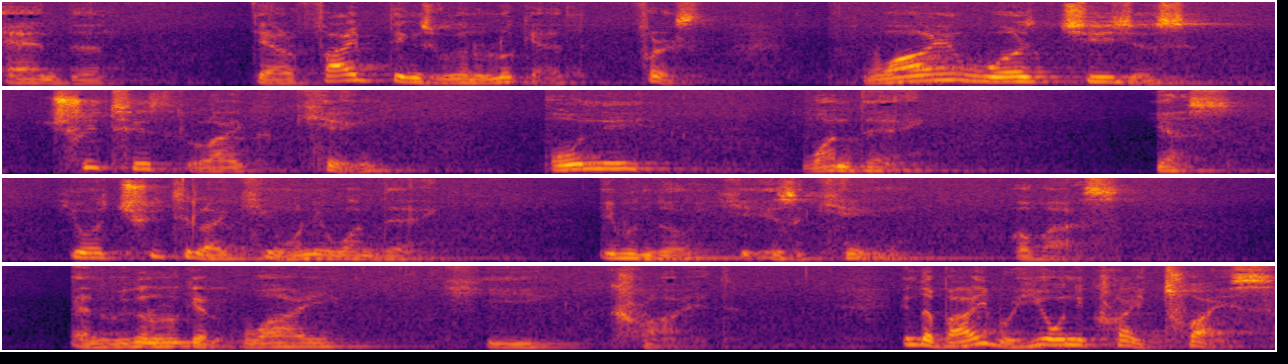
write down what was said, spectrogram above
And uh, there are five things we're going to look at. First, why was Jesus treated like king only one day? Yes, he was treated like king only one day, even though he is a king of us. And we're going to look at why he cried. In the Bible, he only cried twice.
